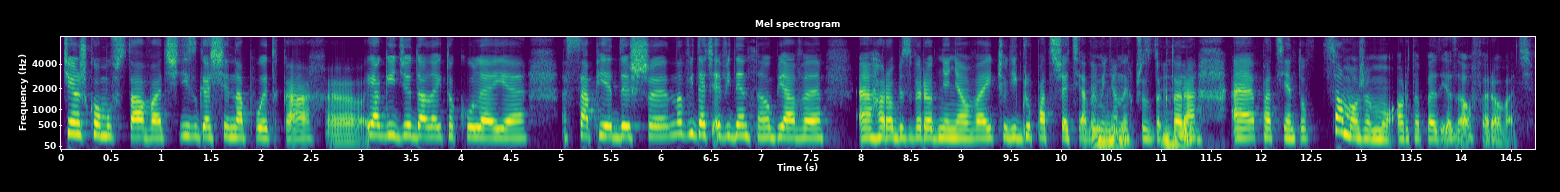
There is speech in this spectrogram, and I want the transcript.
Ciężko mu wstawać, ślizga się na płytkach. E, jak idzie dalej, to kuleje, sapie, dyszy. No widać ewidentne objawy e, choroby zwyrodnieniowej, czyli grupa trzecia wymienionych mm -hmm. przez doktora mm -hmm. pacjentów. Co może mu ortopedia zaoferować?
